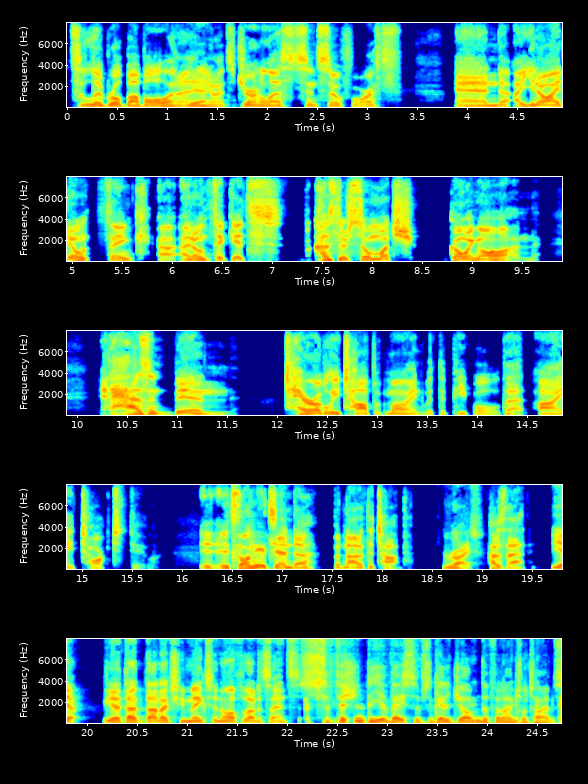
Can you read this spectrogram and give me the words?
It's a liberal bubble, and uh, Yeah. you know, it's journalists and so forth. And uh, you know, I don't think uh, I don't think it's because there's so much going on. It hasn't been terribly top of mind with the people that I talked to. It, it's on the agenda, but not at the top. Right. How's that? Yeah. Yeah, that, that actually makes an awful lot of sense. actually. sufficiently evasive to get a job in the Financial Times.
